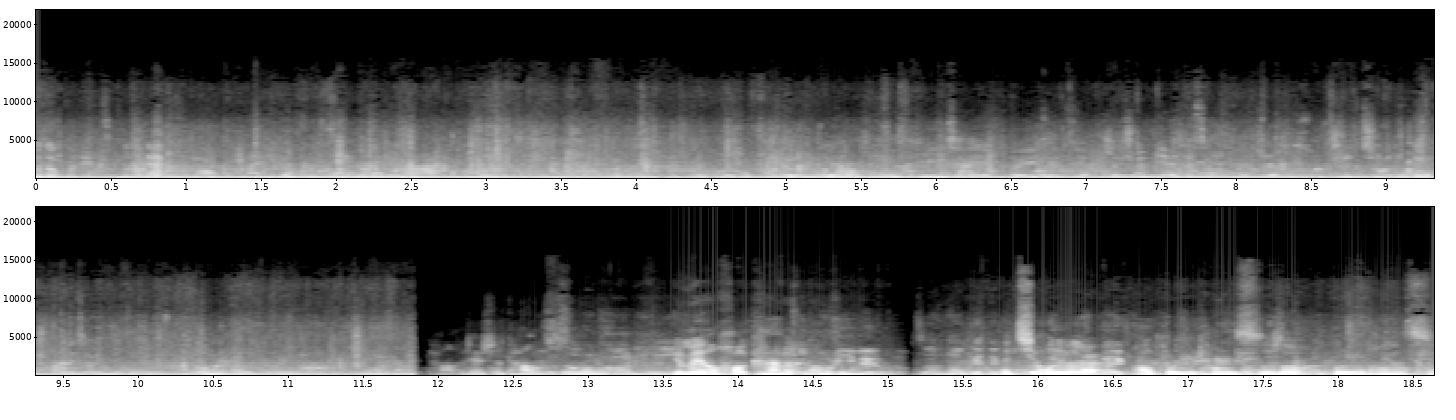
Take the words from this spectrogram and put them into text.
消毒で作ってあるのもありますし、はい。这种可以，这也可以，这些是纯棉的小材质，春秋 唐，这是搪瓷的吗？有没有好看的搪瓷？哎，旧的有点哦，不是搪瓷的，不是搪瓷，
